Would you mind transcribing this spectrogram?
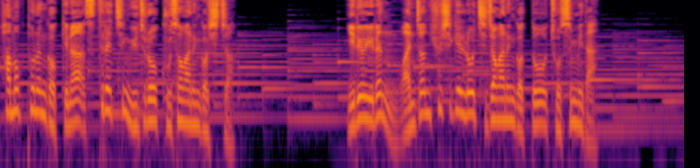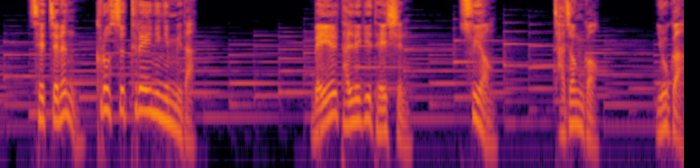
화목토는 걷기나 스트레칭 위주로 구성하는 것이죠. 일요일은 완전 휴식일로 지정하는 것도 좋습니다. 셋째는 크로스 트레이닝입니다. 매일 달리기 대신 수영, 자전거, 요가,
